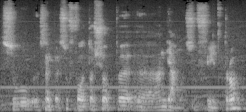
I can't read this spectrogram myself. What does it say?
su, sempre su Photoshop eh, andiamo su filtro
